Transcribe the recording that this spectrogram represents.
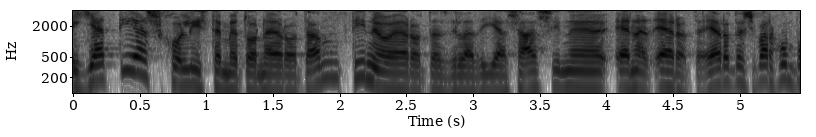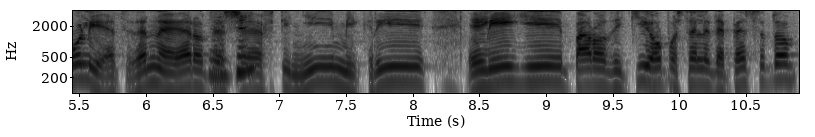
Γιατί ασχολείστε με τον έρωτα, τι είναι ο έρωτας δηλαδή για σας, είναι ένα έρωτα. Έρωτες υπάρχουν πολλοί έτσι, δεν είναι; Έρωτες mm-hmm. φτηνοί, μικροί, λίγοι, παροδικοί όπως θέλετε πέστε το.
